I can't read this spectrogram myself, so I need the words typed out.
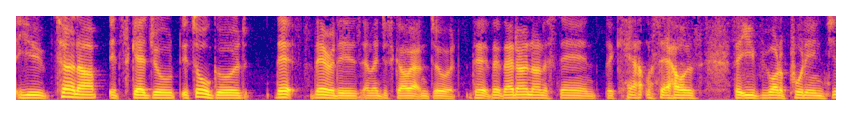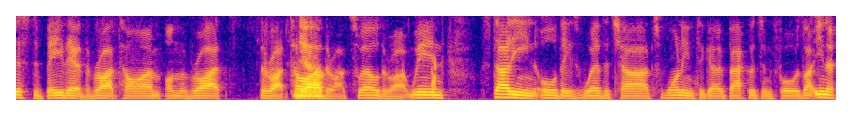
you turn up, it's scheduled, it's all good, there, there it is, and they just go out and do it. They, they, they, don't understand the countless hours that you've got to put in just to be there at the right time, on the right, the right tide, yeah. the right swell, the right wind. Studying all these weather charts, wanting to go backwards and forwards, like you know,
